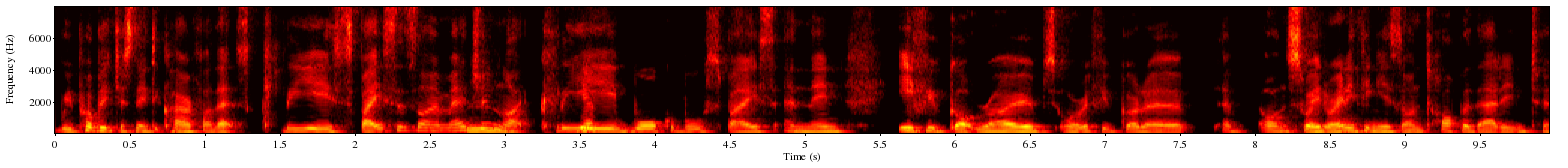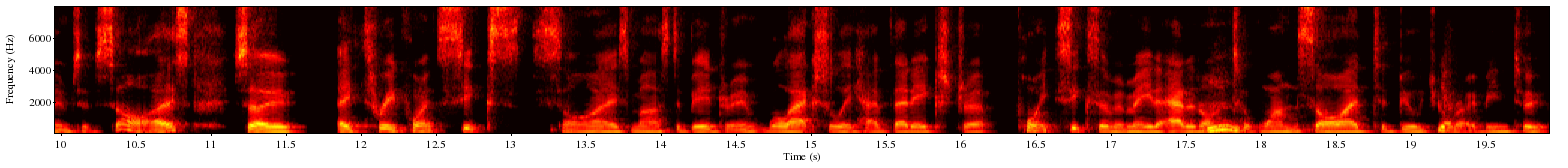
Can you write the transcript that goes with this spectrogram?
we probably just need to clarify that's clear spaces, I imagine, mm. like clear yep. walkable space. And then if you've got robes or if you've got a, a ensuite or anything is on top of that in terms of size. So a 3.6 size master bedroom will actually have that extra 0.6 of a meter added mm. onto one side to build your yep. robe into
